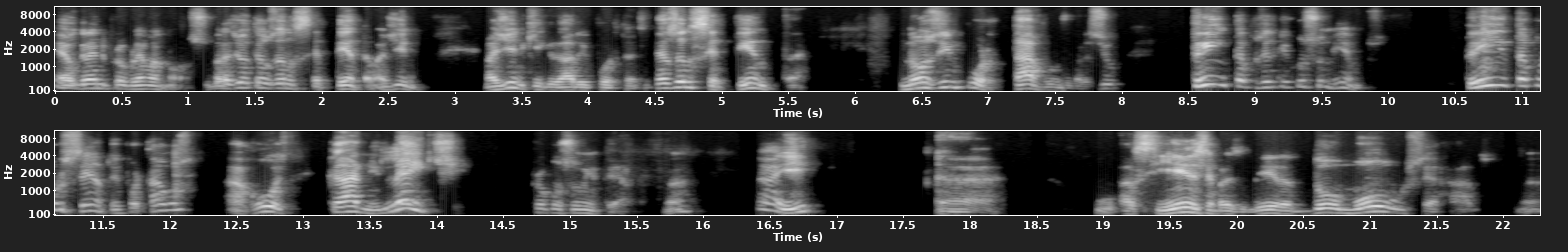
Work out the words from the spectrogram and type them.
É o grande problema nosso. O Brasil, até os anos 70, imagine, imagine que dado importante, até os anos 70, nós importávamos do Brasil 30% do que consumíamos. 30%. Importávamos arroz, carne, leite para o consumo interno. Né? Aí, a, a ciência brasileira domou o cerrado. Né?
